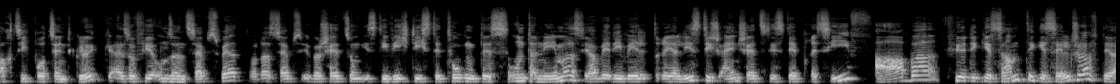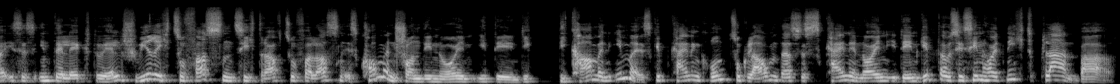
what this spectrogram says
80 Prozent Glück. Also für unseren Selbstwert oder Selbstüberschätzung ist die wichtigste Tugend des Unternehmers. Ja, wer die Welt realistisch einschätzt, ist depressiv. Aber für die gesamte Gesellschaft, ja, ist es intellektuell schwierig zu fassen, sich darauf zu verlassen. Es kommen schon die neuen Ideen, die die kamen immer. Es gibt keinen Grund zu glauben, dass es keine neuen Ideen gibt, aber sie sind heute halt nicht planbar.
